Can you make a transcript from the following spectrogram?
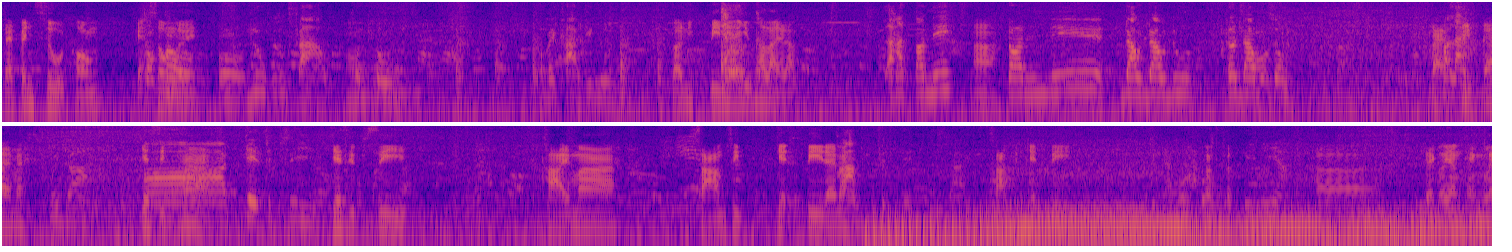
แต่เป็นสูตรของแกะทรงเลย ออลูกลูกสาวคนโตเขา ไปขายที่นู่นตอนนี้ปีนี้อายุเท่าไหร่แล้วอะตอนนี้ อ่าตอนนี้เดาเดาดูเธอเดาเหมาะสม แปดสิบได้ไหม ไม่ได้เจ็ดสิบห้า เจ็ดสิบสี่เจ็ดสิบสี่ขายมาสามสิบเจ็ดปีได้ไหมสามสิบเจ็ดได้สามสิบเจ็ดปีปีนี้อะอ่าแต่ก็ยังแข็งแร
